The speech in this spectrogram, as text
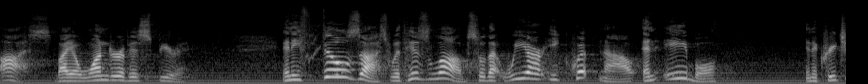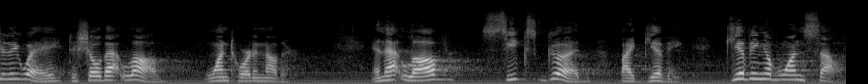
us by a wonder of his Spirit. And he fills us with his love so that we are equipped now and able, in a creaturely way, to show that love one toward another. And that love seeks good by giving, giving of oneself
